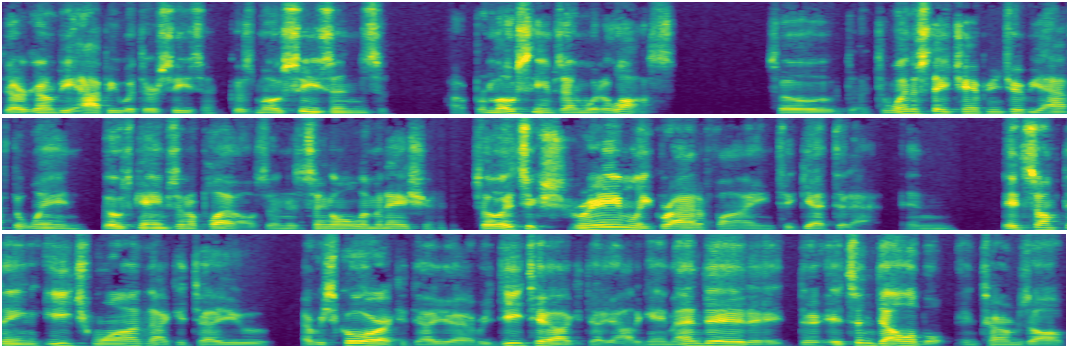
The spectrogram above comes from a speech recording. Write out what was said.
that are going to be happy with their season because most seasons uh, for most teams end with a loss. So to win a state championship, you have to win those games in the playoffs and a single elimination. So it's extremely gratifying to get to that, and it's something each one I could tell you every score. I could tell you every detail. I could tell you how the game ended. It, it's indelible in terms of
